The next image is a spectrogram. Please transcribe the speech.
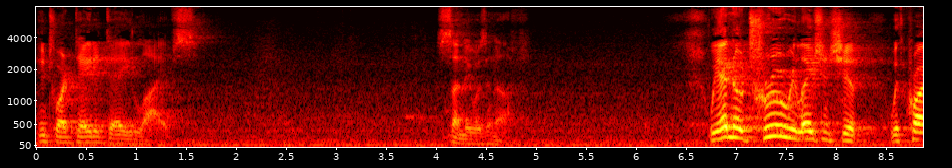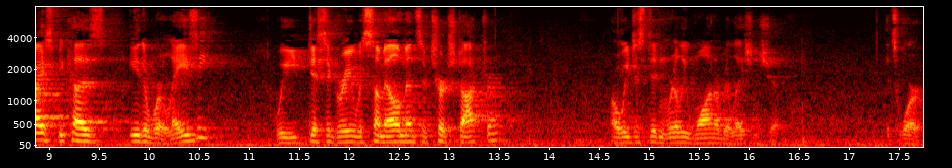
into our day to day lives. Sunday was enough. We had no true relationship with Christ because either we're lazy, we disagree with some elements of church doctrine, or we just didn't really want a relationship. It's work.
